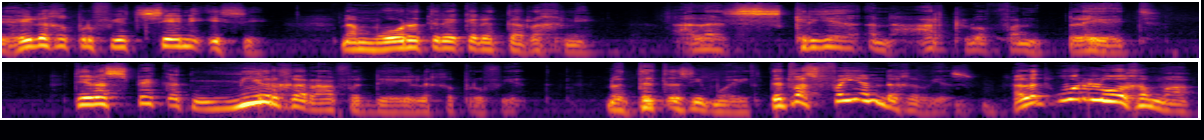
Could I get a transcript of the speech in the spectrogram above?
Die heilige profeet sê nie ietsie. Na môre trek hy dit terug nie. Hulle skree in hartloop van blyheid. Die respek het meer geraak vir die heilige profeet. Nou dit is die mooi. Dit was vyande gewees. Hulle het oorloë gemaak,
